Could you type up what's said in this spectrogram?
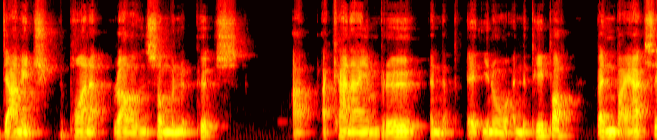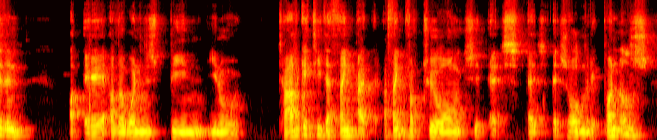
damage the planet rather than someone that puts a, a can Irn Bru in the eh, you know in the paper bin by accident uh, are the ones being you know targeted. I think I, I think for too long it's it's it's, it's ordinary punters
